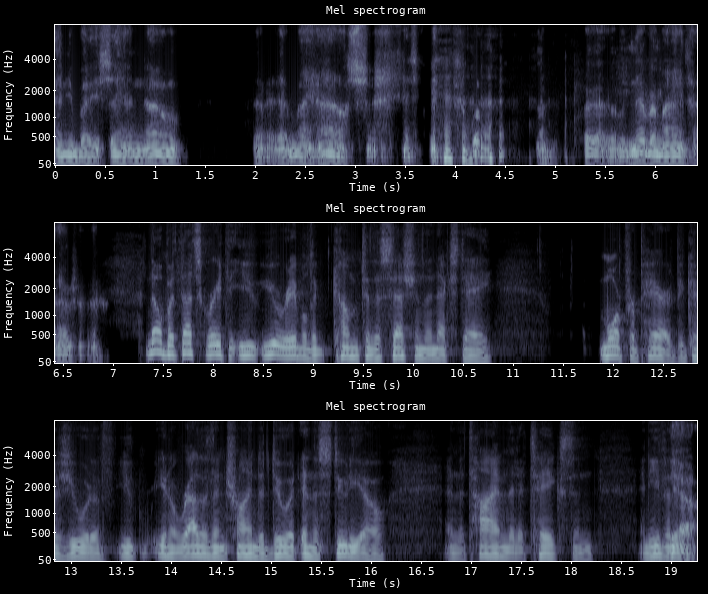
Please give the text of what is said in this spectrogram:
anybody saying no uh, at my house. Uh, never mind. Uh, no, but that's great that you you were able to come to the session the next day more prepared because you would have you you know rather than trying to do it in the studio and the time that it takes and and even yeah. the,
